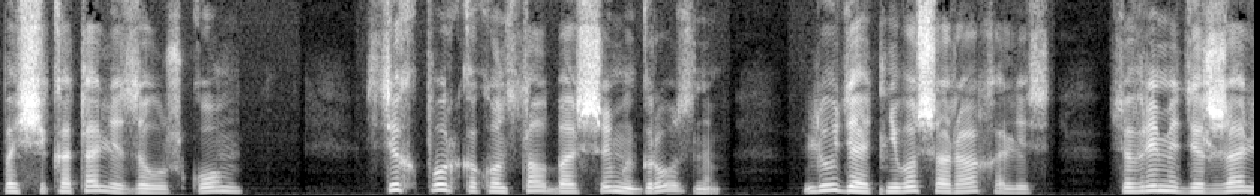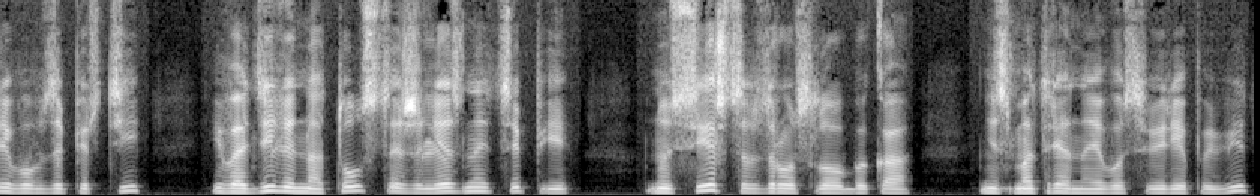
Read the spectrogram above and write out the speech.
пощекотали за ушком. С тех пор, как он стал большим и грозным, люди от него шарахались, все время держали его в заперти и водили на толстой железной цепи, но сердце взрослого быка, несмотря на его свирепый вид,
